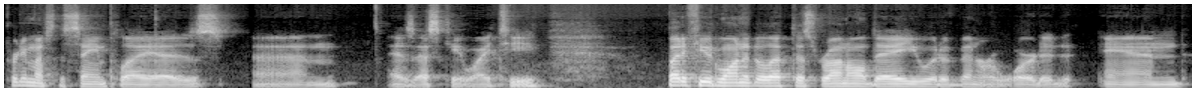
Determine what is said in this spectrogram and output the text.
Pretty much the same play as um, as SKYT. But if you'd wanted to let this run all day, you would have been rewarded. And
